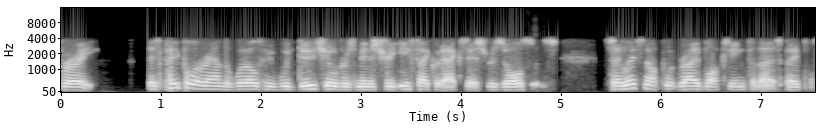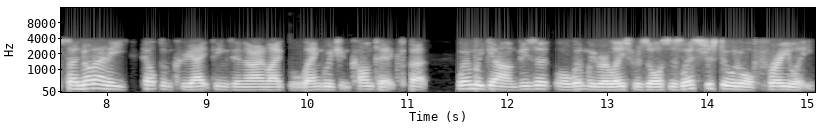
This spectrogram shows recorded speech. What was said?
free. There's people around the world who would do children's ministry if they could access resources. So let's not put roadblocks in for those people. So not only help them create things in their own local language and context, but when we go and visit or when we release resources, let's just do it all freely.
